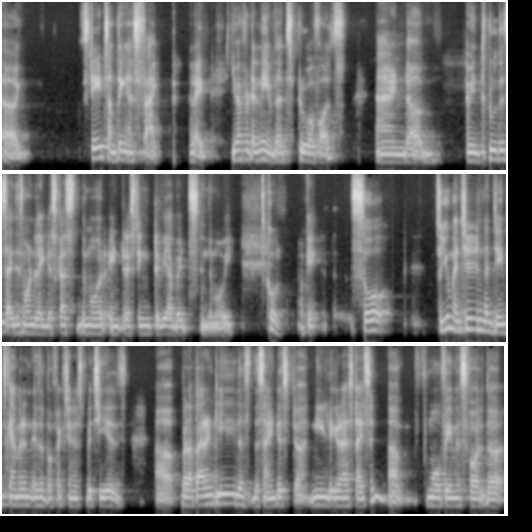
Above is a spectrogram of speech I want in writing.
uh, state something as fact, right? You have to tell me if that's true or false. And um, I mean, through this, I just want to like discuss the more interesting trivia bits in the movie. Cool. Okay, so so you mentioned that James Cameron is a perfectionist, which he is. Uh, but apparently, the the scientist uh, Neil deGrasse Tyson, um, more famous for the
